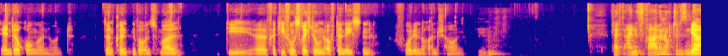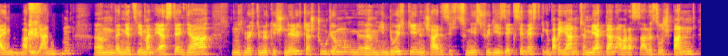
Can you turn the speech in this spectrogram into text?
Änderungen. Und dann könnten wir uns mal die äh, Vertiefungsrichtungen auf der nächsten Folie noch anschauen. Mhm. Vielleicht eine Frage noch zu diesen Ja. beiden Varianten. Ähm, wenn jetzt jemand erst denkt, ja, ich möchte möglichst schnell durch das Studium ähm, hindurchgehen, entscheidet sich zunächst für die sechssemestrige Variante, merkt dann aber, das ist alles so spannend,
